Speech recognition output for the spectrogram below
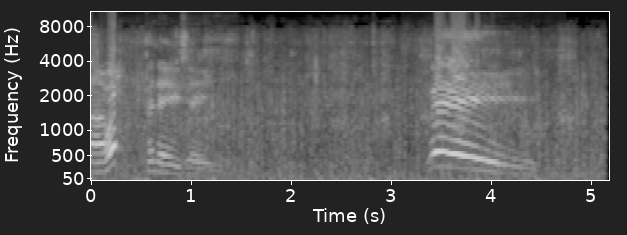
Now up and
